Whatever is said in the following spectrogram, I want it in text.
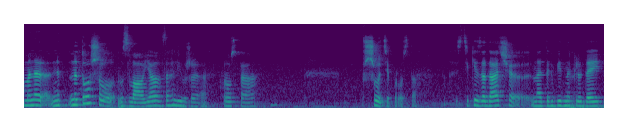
мене не, не то, що зла, я взагалі вже просто в шоці просто. Стільки задач е, на тих бідних людей.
